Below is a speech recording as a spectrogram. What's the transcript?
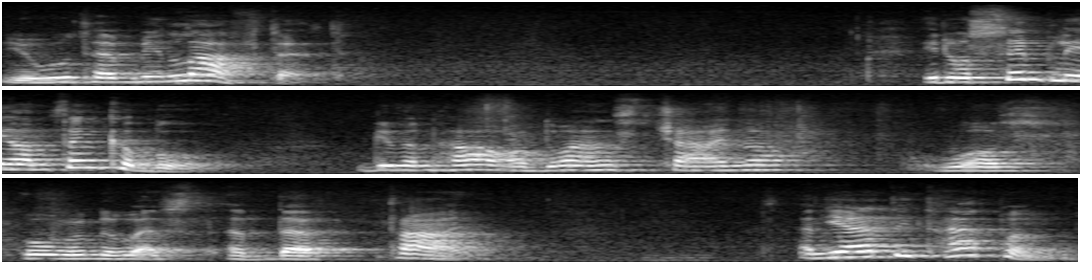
you would have been laughed at. It was simply unthinkable given how advanced China was over the West at that time. And yet it happened.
